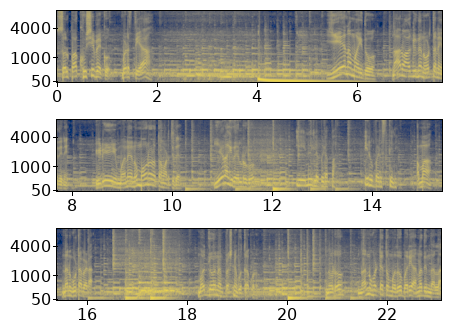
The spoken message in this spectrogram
ಸ್ವಲ್ಪ ಖುಷಿ ಬೇಕು. ಬಡಿಸ್ತೀಯಾ? ಏನಮ್ಮ ಇದು? ನಾನು ಆಗ್ಲಿಂದ ನೋಡ್ತಾನೆ ಇದ್ದೀನಿ. ಇಡೀ ಮನೇನು ಮೌನ ವ್ರತ ಮಾಡ್ತಿದೆ. ಏನಾಗಿದೆ ಎಲ್ರಿಗೂ? ಏನೂ ಇಲ್ಲ ಬಿಡಪ್ಪ. ಇರು ಬಡಿಸ್ತೀನಿ. ಅಮ್ಮ ನನಗೆ ಊಟ ಬೇಡ. ಮೊದಲು ನನ್ನ ಪ್ರಶ್ನೆಗೆ ಉತ್ತರ ಕೊಡು. ನೋಡು ನನ್ನ ಹೊಟ್ಟೆ ತುಂಬೋದು ಬರೀ ಅನ್ನದಿಂದ ಅಲ್ಲ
